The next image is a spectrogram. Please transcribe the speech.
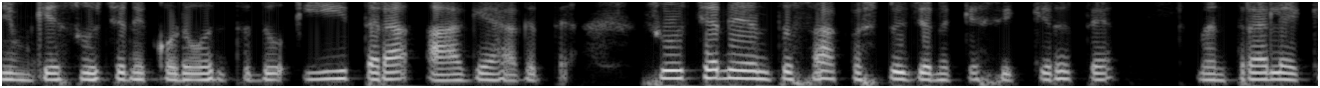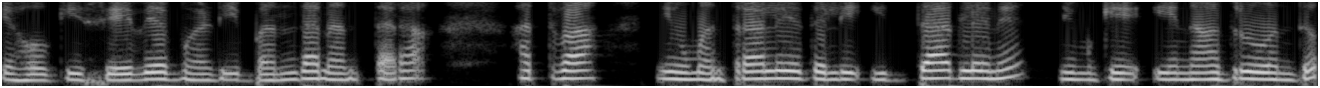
ನಿಮ್ಗೆ ಸೂಚನೆ ಕೊಡುವಂಥದ್ದು ಈ ಥರ ಆಗೇ ಆಗುತ್ತೆ. ಸೂಚನೆ ಅಂತೂ ಸಾಕಷ್ಟು ಜನಕ್ಕೆ ಸಿಕ್ಕಿರುತ್ತೆ. ಮಂತ್ರಾಲಯಕ್ಕೆ ಹೋಗಿ ಸೇವೆ ಮಾಡಿ ಬಂದ ನಂತರ ಅಥವಾ ನೀವು ಮಂತ್ರಾಲಯದಲ್ಲಿ ಇದ್ದಾಗ್ಲೇ ನಿಮಗೆ ಏನಾದರೂ ಒಂದು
